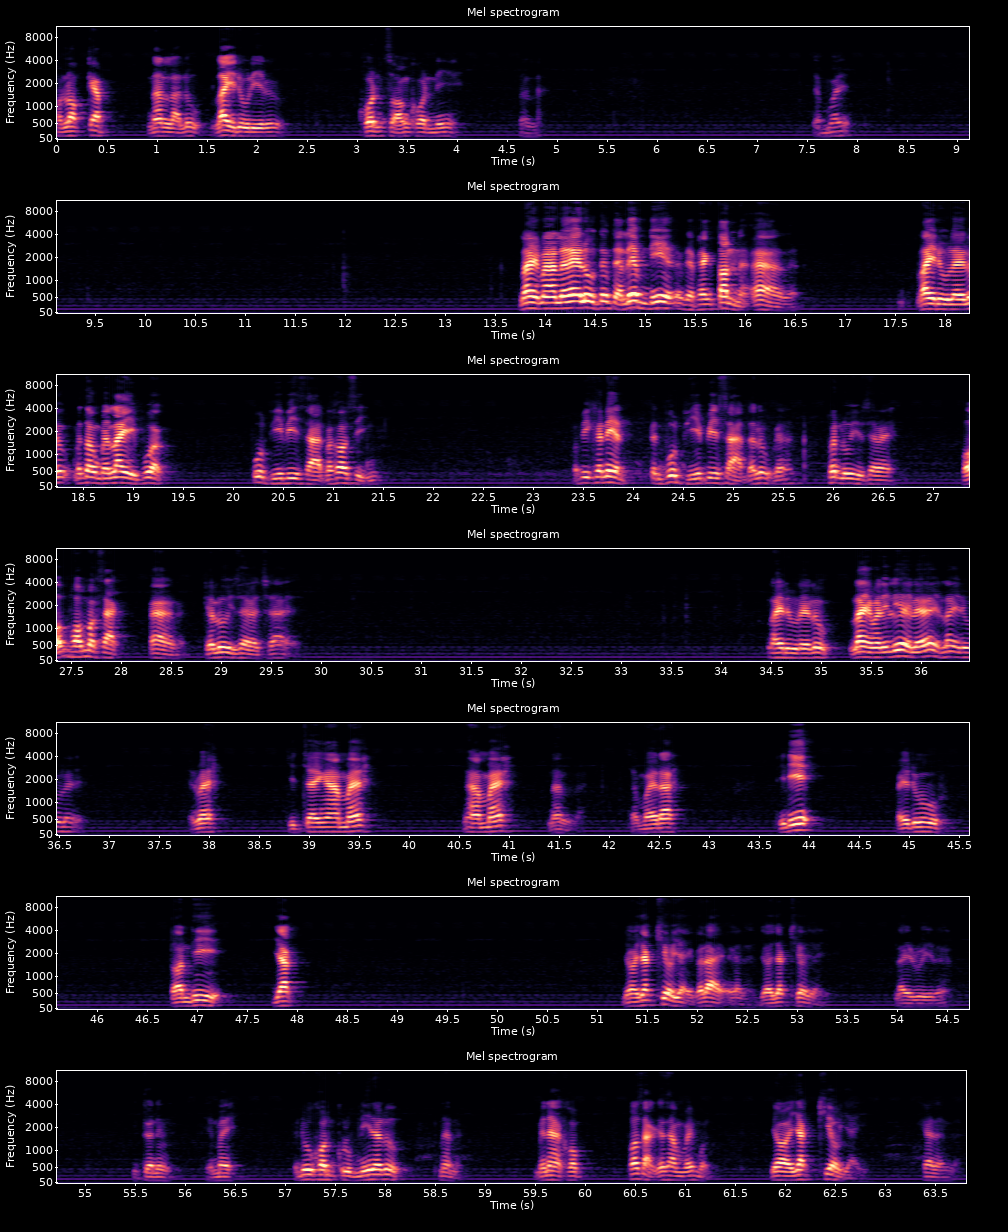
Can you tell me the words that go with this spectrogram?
อล็อกแก๊ปนั่นล่ะลูก ไล่ดูดีลูก คนสองคนนี้ นั่นแหละจำไว้ไล่มาเลยลูกตั้งแต่เล่มนี้ ตั้งแต่แพงต้นน่ะอ่าไล่ดูเลยลูกไม่ต้องไปไล่พวก พูดผีปีศาจมาเข้าสิงพระพิคเนตเป็นพูดผีปีศาจนะลูกนะเพื่อนรู้อยู่ใช่ไหมผมผมบักศักดิ์อ่าแกรู้อยู่ใช่ไหมใช่ ไล่ดูเลยลูก ไล่มาเรื่อยๆเลย ไล่ดูเลย เห็นไหมจิตใจงามไหมงามไหมนั่นแหละจำไว้นะทีนี้ไปดู ตอนที่ยักษ์ยอยักษ์เขี้ยวใหญ่ก็ได้เออยอยักษ์เขี้ยวใหญ่ ไล่รุยนะอีกตัวหนึ่งเห็นไหมไปดูคนกลุ่มนี้นะลูกนั่นน่ะไม่น่าครบเพราะศักจะทำไว้หมด ยอยักษ์เขี้ยวใหญ่ แค่นั้นแหละ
